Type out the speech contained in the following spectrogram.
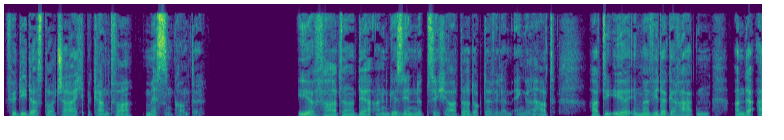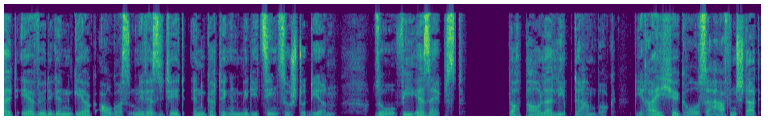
für die das Deutsche Reich bekannt war, messen konnte. Ihr Vater, der angesehene Psychiater Dr. Wilhelm Engelhardt, hatte ihr immer wieder geraten, an der altehrwürdigen Georg-August-Universität in Göttingen Medizin zu studieren, so wie er selbst. Doch Paula liebte Hamburg, die reiche, große Hafenstadt,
